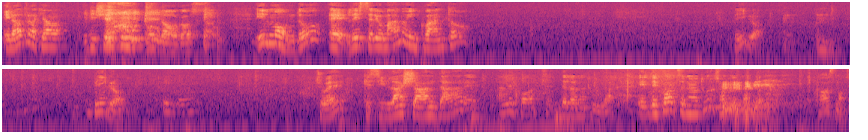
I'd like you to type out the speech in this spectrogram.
e l'altra la chiama i discepoli del Logos. Il mondo è l'essere umano in quanto pigro, pigro, cioè che si lascia andare alle forze della natura e le forze della natura sono il cosmos.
